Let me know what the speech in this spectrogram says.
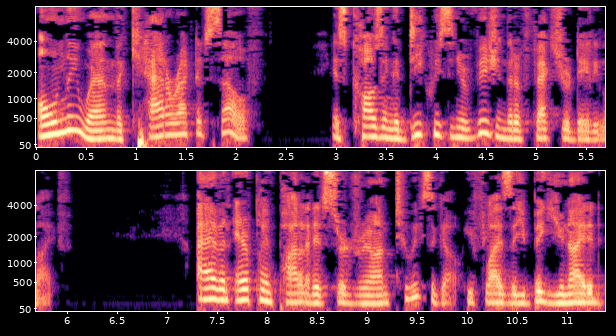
Only when the cataract itself is causing a decrease in your vision that affects your daily life. I have an airplane pilot I did surgery on two weeks ago. He flies the big United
